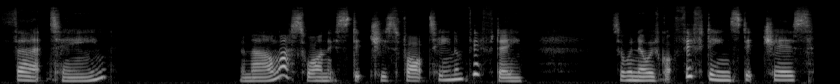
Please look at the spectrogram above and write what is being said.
13, and then our last one is stitches 14 and 15. So we know we've got 15 stitches,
